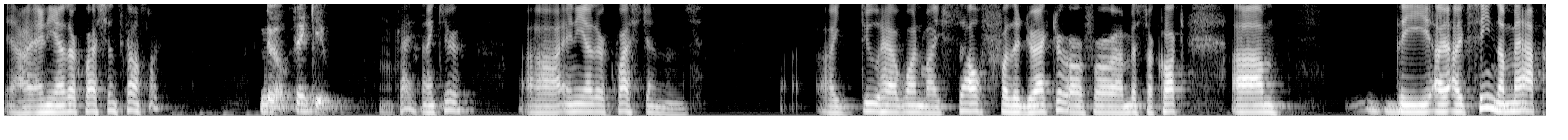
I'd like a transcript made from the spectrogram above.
Yeah, any other questions, Counselor? No, thank you. Okay, thank you. Uh, any other questions? I do have one myself for the director or for uh, Mr. Cook. Um, the I, I've seen the map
